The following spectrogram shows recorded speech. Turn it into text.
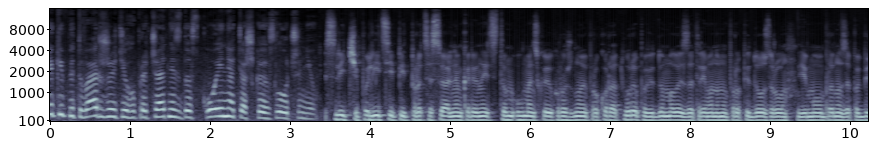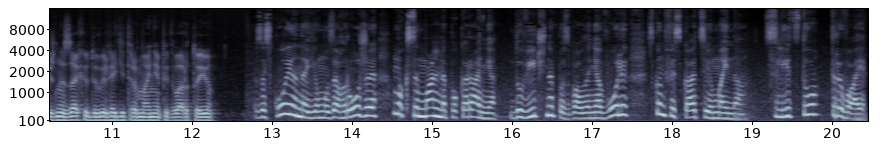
які підтверджують його причетність до скоєння тяжких злочинів. Слідчі поліції під процесуальним керівництвом Уманської окружної прокуратури повідомили затриманому про підозру. Йому обрано запобіжний захід у вигляді тримання під вартою. За скоєне йому загрожує максимальне покарання довічне позбавлення волі з конфіскацією майна. Слідство триває.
